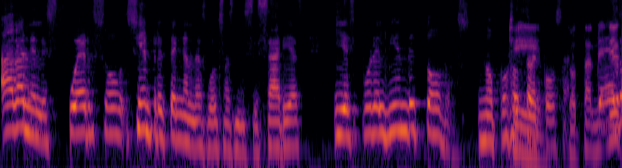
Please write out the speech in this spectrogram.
hagan el esfuerzo, siempre tengan las bolsas necesarias y es por el bien de todos, no por otra cosa. Totalmente.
